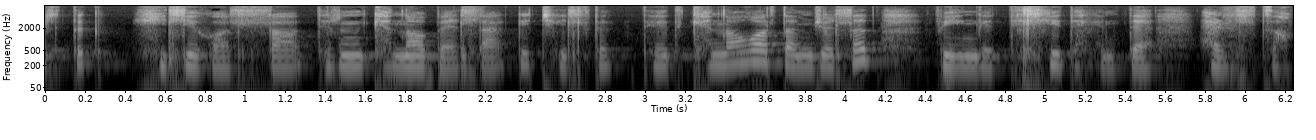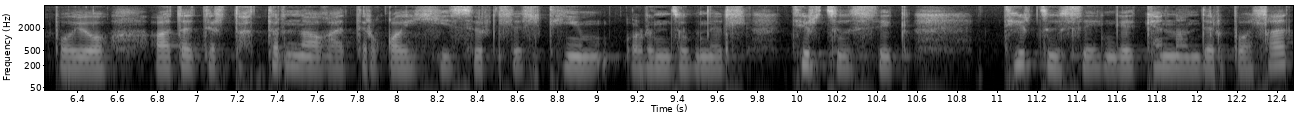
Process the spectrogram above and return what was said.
ярддаг хөлийг оллоо. Тэр нь кино байлаа гэж хэлдэг. Тэгэд киногоор дамжуулаад би ингээд дэлхий дахинтай харилцах буюу одоо тэр дотор ногоо тэр гоё хийсвэрлэл, тийм уран зөгнөл тэр зүйлсийг тэр зүйлсээ ингээд кинон дээр буулгаад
